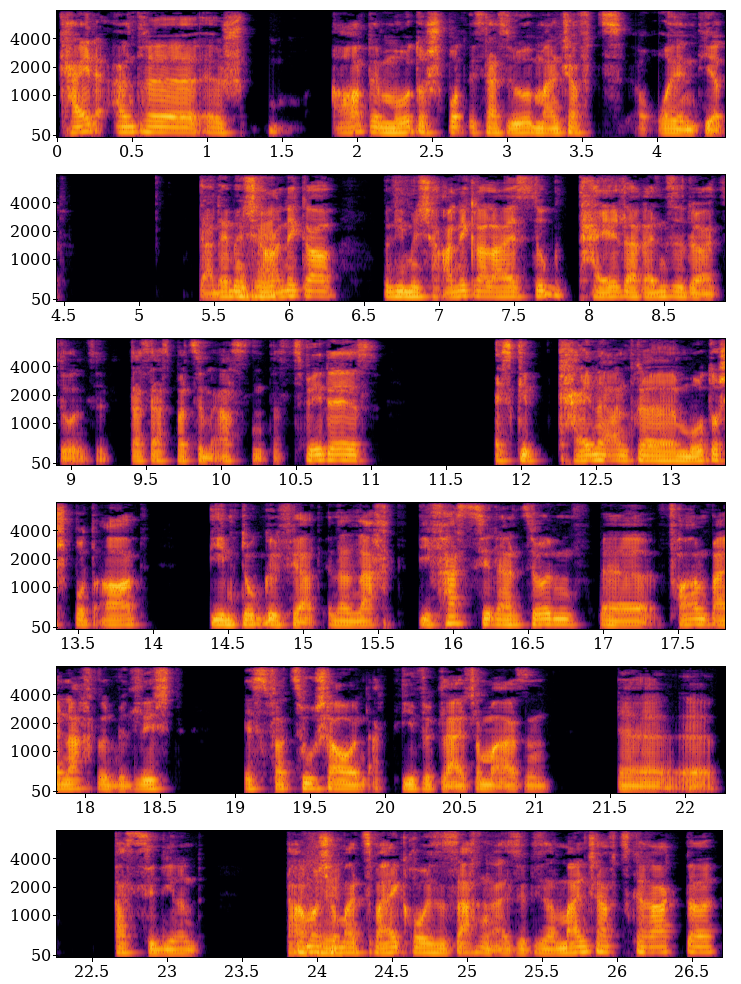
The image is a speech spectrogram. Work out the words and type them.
keine andere äh, Art im Motorsport ist ja so mannschaftsorientiert. Da der Mechaniker mhm. und die Mechanikerleistung Teil der Rennsituation sind. Das erstmal zum ersten. Das zweite ist, es gibt keine andere Motorsportart, die im Dunkel fährt, in der Nacht. Die Faszination äh, Fahren bei Nacht und mit Licht ist für Zuschauer und Aktive gleichermaßen äh, äh, faszinierend. Da mhm. haben wir schon mal zwei große Sachen. Also dieser Mannschaftscharakter,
